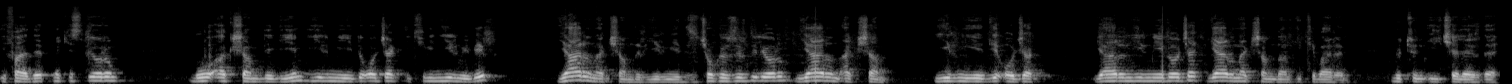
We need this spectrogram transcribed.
ifade etmek istiyorum. Bu akşam dediğim 27 Ocak 2021, yarın akşamdır 27'si. Çok özür diliyorum. Yarın akşam 27 Ocak, yarın 27 Ocak, yarın akşamdan itibaren bütün ilçelerde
